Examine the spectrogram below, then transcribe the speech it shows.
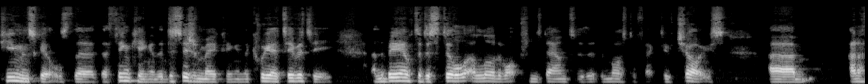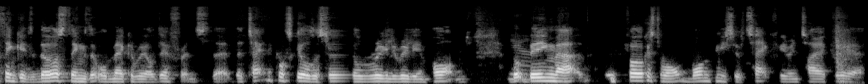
human skills, the the thinking and the decision making and the creativity, and being able to distill a lot of options down to the, the most effective choice. Um, and I think it's those things that will make a real difference. The, the technical skills are still really, really important, but yeah. being that focused on one piece of tech for your entire career,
